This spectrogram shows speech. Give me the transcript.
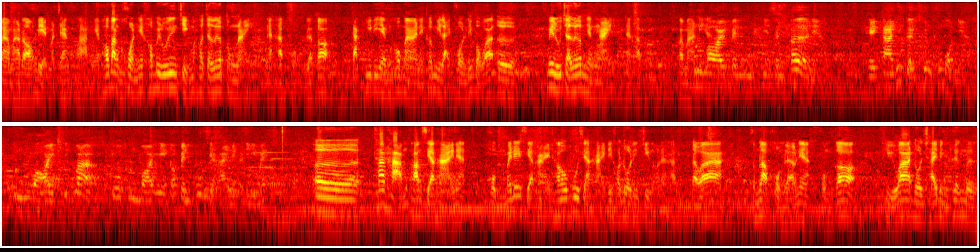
มามาร้องเรียนมาแจ้งความเนี่ยเพราะบางคนเนี่ยเขาไม่รู้จริงๆว่าเขาจะเริ่มตรงไหนนะครับผมแล้วก็จากที่เรียนเข้ามาเนี่ยก็มีหลายคนที่บอกว่าเออไม่รู้จะเริ่มยังไงนะครับผมประมาณคุณนี้บอยเป็นพรีเซนเตอร์เนี่ยเหตุการณ์ที่เกิดขึ้นทั้งหมดเนี่ยคุณบอยคิดว่าตัวคุณบอยเองก็เป็นผู้เสียหายในคดีไหมเออถ้าถามความเสียหายเนี่ยผมไม่ได้เสียหายเท่าผู้เสียหายที่เขาโดนจริงๆหรอกนะครับ แต่ว่าสำหรับผมแล้วเนี่ยผมก็ถือว่าโดนใช้เป็นเครื่องมือ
